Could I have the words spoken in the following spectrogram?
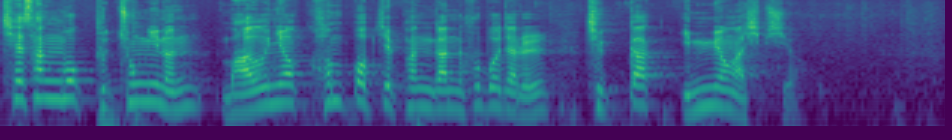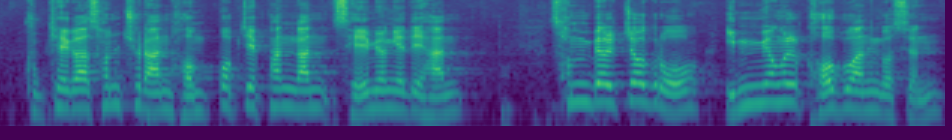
최상목 부총리는 마은혁 헌법재판관 후보자를 즉각 임명하십시오. 국회가 선출한 헌법재판관 3명에 대한 선별적으로 임명을 거부한 것은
